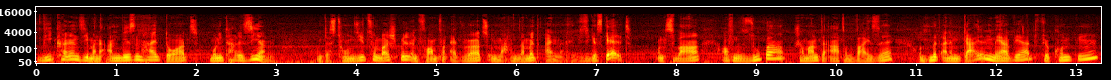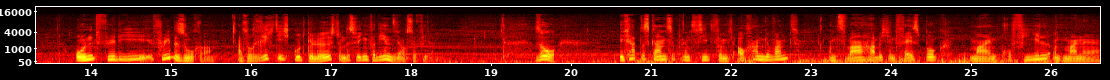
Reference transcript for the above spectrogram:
wie können sie meine Anwesenheit dort monetarisieren. Und das tun sie zum Beispiel in Form von AdWords und machen damit ein riesiges Geld. Und zwar auf eine super charmante Art und Weise und mit einem geilen Mehrwert für Kunden und für die Free-Besucher. Also richtig gut gelöst und deswegen verdienen sie auch so viel. So, ich habe das ganze Prinzip für mich auch angewandt. Und zwar habe ich in Facebook mein Profil und meine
